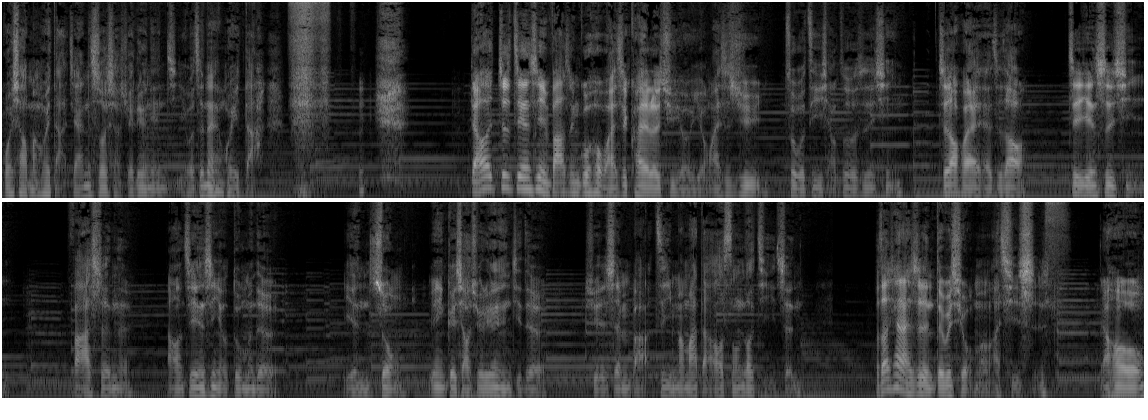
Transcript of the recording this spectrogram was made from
我小蛮会打架，那时候小学六年级，我真的很会打。然后就这件事情发生过后，我还是快乐去游泳，还是去做我自己想做的事情。直到回来才知道这件事情发生了，然后这件事情有多么的严重。因为一个小学六年级的学生把自己妈妈打到送到急诊，我到现在还是很对不起我妈妈。其实，然后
